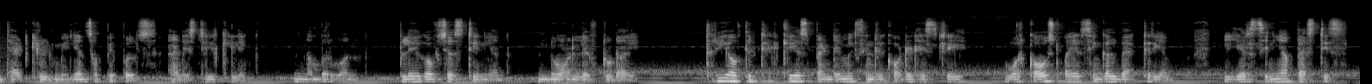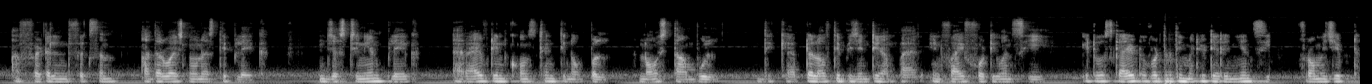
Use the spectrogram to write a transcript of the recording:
that killed millions of peoples and is still killing. Number 1. Plague of Justinian. No one left to die. Three of the deadliest pandemics in recorded history were caused by a single bacterium, Yersinia pestis, a fatal infection otherwise known as the plague. Justinian plague arrived in Constantinople, now Istanbul, the capital of the Byzantine Empire, in 541 CE. It was carried over to the Mediterranean Sea from Egypt,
